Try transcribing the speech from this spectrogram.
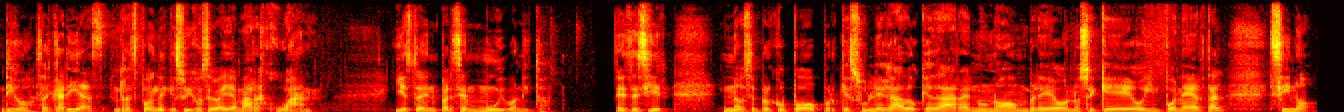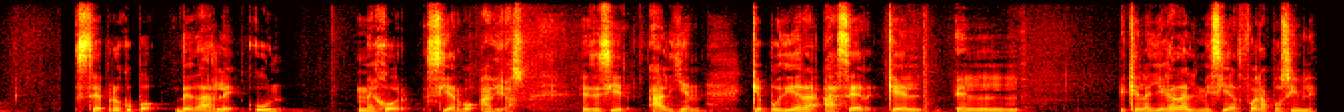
digo, Zacarías responde que su hijo se va a llamar Juan. Y esto también me parece muy bonito. Es decir, no se preocupó porque su legado quedara en un hombre o no sé qué, o imponer tal, sino se preocupó de darle un mejor siervo a Dios. Es decir, alguien que pudiera hacer que, el, que la llegada del Mesías fuera posible.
